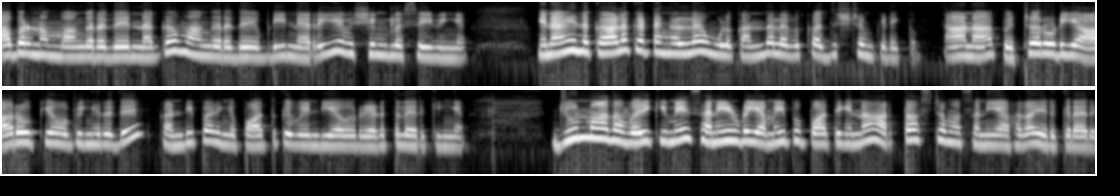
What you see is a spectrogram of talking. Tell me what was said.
ஆபரணம் வாங்குறது நகை வாங்குறது இப்படி நிறைய விஷயங்களை செய்வீங்க. ஏன்னா இந்த காலகட்டங்களில் உங்களுக்கு அந்த அளவுக்கு அதிர்ஷ்டம் கிடைக்கும். ஆனால் பெற்றோருடைய ஆரோக்கியம் அப்படிங்கிறது கண்டிப்பாக நீங்கள் பார்த்துக்க வேண்டிய ஒரு இடத்துல இருக்கீங்க. ஜூன் மாதம் வரைக்குமே சனியினுடைய அமைப்பு பார்த்தீங்கன்னா அர்த்தாஷ்டம சனியாக தான் இருக்கிறாரு.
